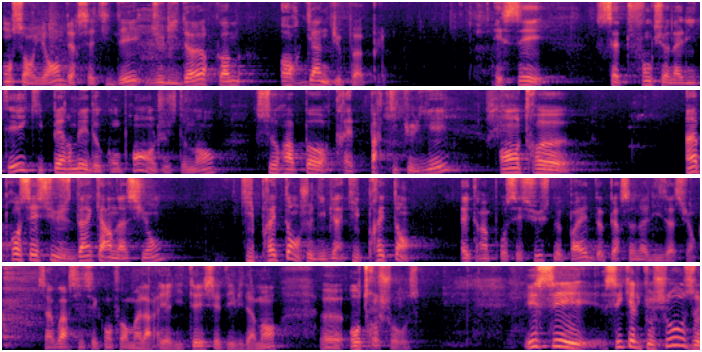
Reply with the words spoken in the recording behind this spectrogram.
on s'oriente vers cette idée du leader comme organe du peuple. Et c'est cette fonctionnalité qui permet de comprendre justement ce rapport très particulier entre un processus d'incarnation qui prétend, je dis bien qui prétend, être un processus, ne pas être de personnalisation. Savoir si c'est conforme à la réalité, c'est évidemment euh, autre chose. Et c'est quelque chose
